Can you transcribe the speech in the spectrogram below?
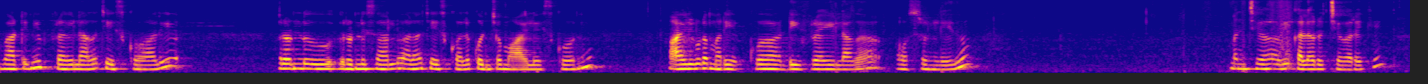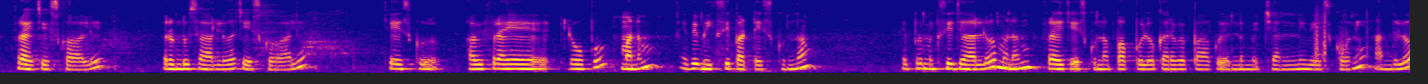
వాటిని ఫ్రై లాగా చేసుకోవాలి. రెండు రెండు సార్లు అలా చేసుకోవాలి. కొంచెం ఆయిల్ వేసుకొని. ఆయిల్ కూడా మరి ఎక్కువ డీప్ ఫ్రై లాగా అవసరం లేదు. మంచిగా అవి కలర్ వచ్చే వరకు ఫ్రై చేసుకోవాలి. రెండు సార్లుగా చేసుకోవాలి. చేసుకు అవి ఫ్రై లోపు మనం ఇవి మిక్సీ పట్టేసుకుందాం. ఇప్పుడు మిక్సీ జార్లో మనం ఫ్రై చేసుకున్న పప్పులు కరివేపాకు ఎండుమిర్చి అన్నీ వేసుకొని అందులో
